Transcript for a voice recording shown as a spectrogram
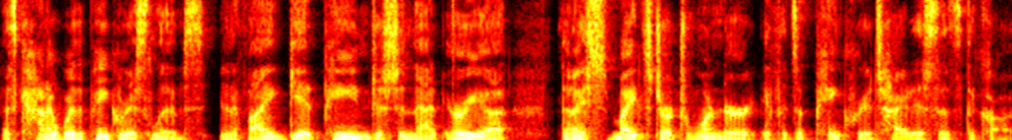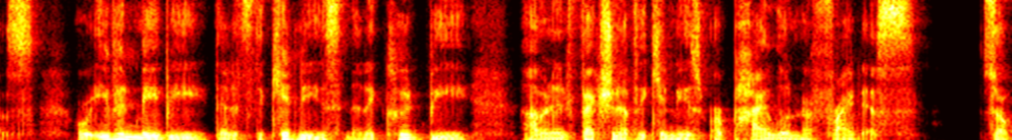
that's kind of where the pancreas lives. And if I get pain just in that area, then I might start to wonder if it's a pancreatitis that's the cause. Or even maybe that it's the kidneys, that it could be um, an infection of the kidneys or pyelonephritis. So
